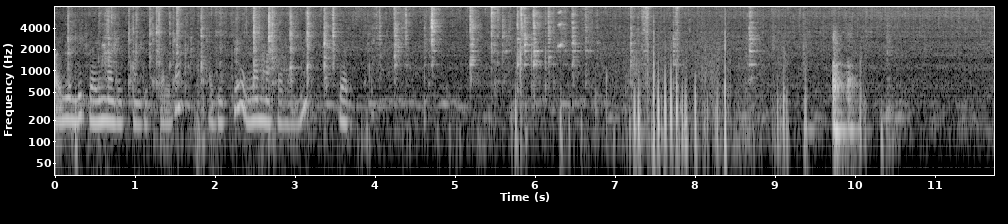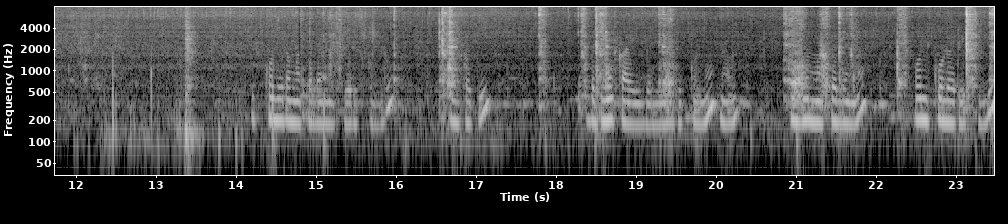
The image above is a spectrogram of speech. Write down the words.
ಆಯಿಲಲ್ಲಿ ಫ್ರೈ ಮಾಡಿ ಇಟ್ಕೊಂಡಿರ್ತೀವಲ್ವ ಅದಕ್ಕೆ ಎಲ್ಲ ಮಸಾಲನ್ನು ಸೇರಿಸ್ತೀವಿ ರುಬ್ಕೊಂಡಿರೋ ಮಸಾಲೆನ ಸೇರಿಸ್ಕೊಂಡು ಒಂದ್ಸತಿ ಬದನೆಕಾಯಿಗೆಲ್ಲದಕ್ಕೂ ನಾವು ಮಸಾಲೆನ ಹೊಂದ್ಕೊಳ್ಳೋ ರೀತಿಯಲ್ಲಿ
